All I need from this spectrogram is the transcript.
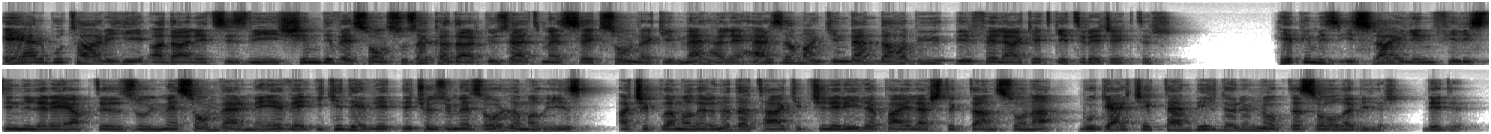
Eğer bu tarihi adaletsizliği şimdi ve sonsuza kadar düzeltmezsek sonraki merhale her zamankinden daha büyük bir felaket getirecektir. Hepimiz İsrail'in Filistinlilere yaptığı zulme son vermeye ve iki devletli çözüme zorlamalıyız, açıklamalarını da takipçileriyle paylaştıktan sonra bu gerçekten bir dönüm noktası olabilir, dedi.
